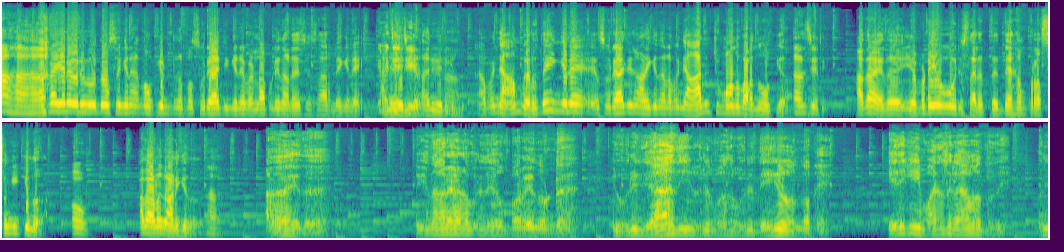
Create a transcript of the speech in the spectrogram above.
അപ്പൊ ഇങ്ങനെ ഒരു ദിവസം ഇങ്ങനെ നോക്കിയിട്ടിരുന്നപ്പോ സുരാജ് ഇങ്ങനെ വെള്ളാപ്പള്ളി നടേശൻ സാറിനെ ഇങ്ങനെ അനുകരിക്കുന്നു. അനുകരിക്കുന്നു. അപ്പൊ ഞാൻ വെറുതെ ഇങ്ങനെ സുരാജ് കാണിക്കുന്നുണ്ടപ്പോ ഞാനും ചുമ്മാ ഒന്ന് പറഞ്ഞു നോക്കിയതാ. അത് ശരി. അതായത് എവിടെയോ ഒരു സ്ഥലത്ത് ഇദ്ദേഹം പ്രസംഗിക്കുന്നതാ. ഓ. അതാണ് കാണിക്കുന്നത്. അതായത് ശ്രീനാരായണ ഗുരുദേവൻ പറയുന്നുണ്ട് ഈ ഒരു ജാതി ഒരു മതം ഒരു ദൈവം എന്നൊക്കെ. എനിക്ക് ഈ മനസ്സിലാവാത്തത് ഒരു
